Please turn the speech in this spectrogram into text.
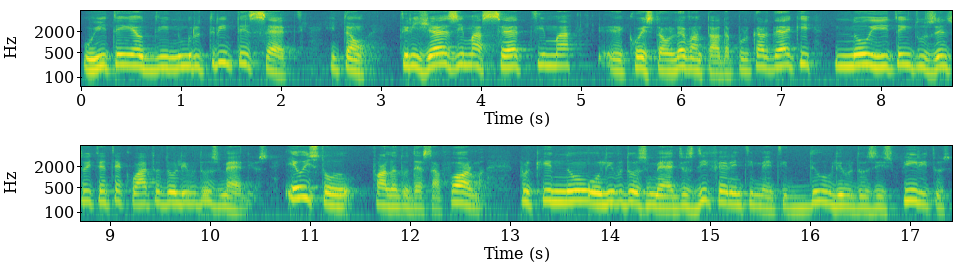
o item é o de número 37. Então, 37 eh, questão levantada por Kardec no item 284 do Livro dos Médios. Eu estou falando dessa forma porque no Livro dos Médios, diferentemente do Livro dos Espíritos,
